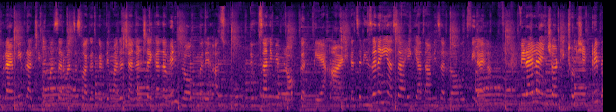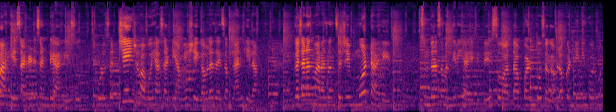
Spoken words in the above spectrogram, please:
शिवराय मी प्राची तुम्हा सर्वांचं स्वागत करते. माझ्या चॅनलच्या एका नवीन ब्लॉगमध्ये आज खूप दिवसांनी मी ब्लॉग करते आणि त्याचं रिझनही असं आहे की आता आम्ही चाललो आहोत फिरायला. फिरायला इन शॉर्ट एक छोटीशी ट्रिप आहे सॅटर्डे संडे आहे. सो थोडंसं चेंज व्हावं ह्यासाठी आम्ही शेगावला जायचा प्लॅन केला. गजानन महाराजांचं जे मठ आहे सुंदर असं मंदिरही आहे तिथे. सो आता आपण तो सगळा ब्लॉग कंटिन्यू करू.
